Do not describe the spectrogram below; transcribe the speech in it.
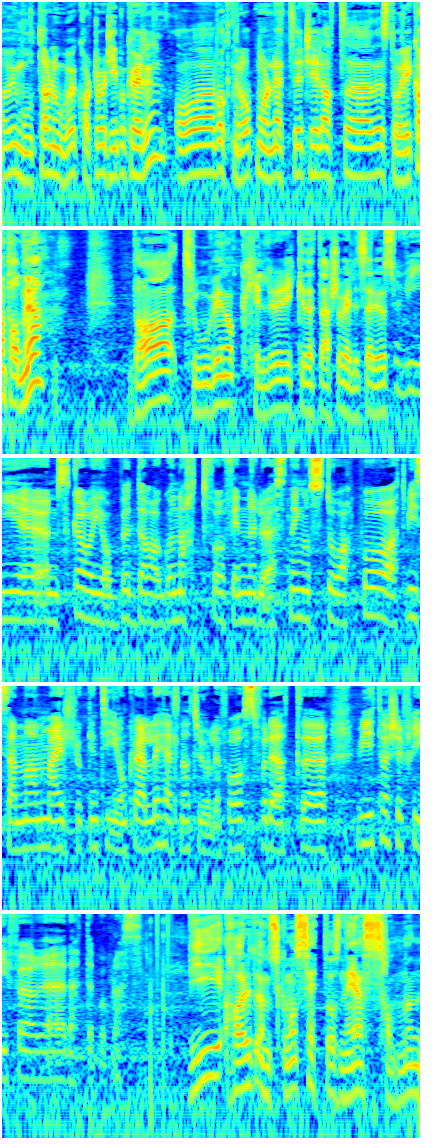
Når vi mottar noe kvart over ti på kvelden og våkner opp morgenen etter til at eh, det står i kampanje, da tror vi nok heller ikke dette er så veldig seriøst. Vi ønsker å jobbe dag og natt for å finne løsning og stå på. At vi sender en mail klokken ti om kvelden er helt naturlig for oss. For vi tar ikke fri før eh, dette er på plass. Vi har et ønske om å sette oss ned sammen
